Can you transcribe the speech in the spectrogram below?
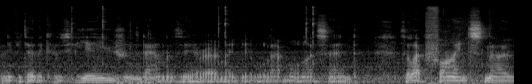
and if you take the cohesion down to zero maybe it will act more like sand. So like fine snow.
